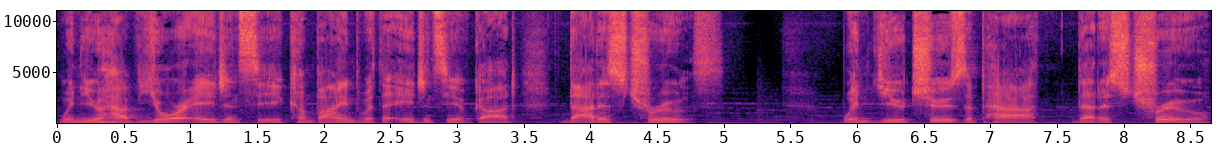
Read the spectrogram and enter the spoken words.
When you have your agency combined with the agency of God, that is truth when you choose a path that is true,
